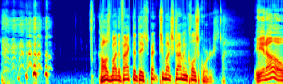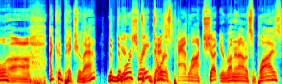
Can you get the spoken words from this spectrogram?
Caused by the fact that they spent too much time in close quarters. You know, uh, I could picture that. The divorce Your d- rate door has- is padlocked shut. You're running out of supplies.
